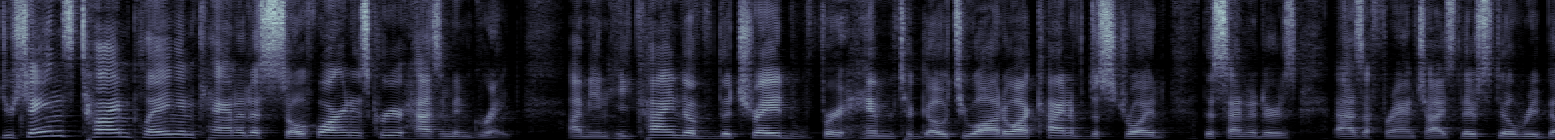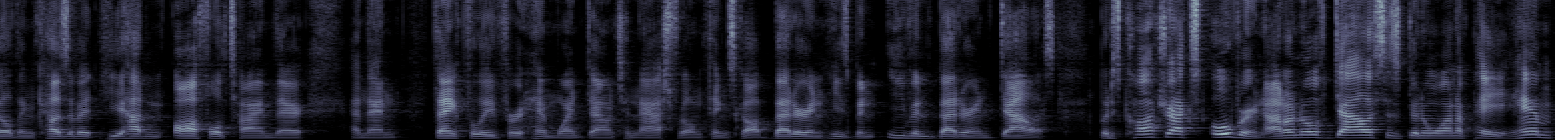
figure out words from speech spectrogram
Duchene's time playing in Canada so far in his career hasn't been great. I mean, he kind of, the trade for him to go to Ottawa kind of destroyed the Senators as a franchise. They're still rebuilding because of it. He had an awful time there. And then thankfully for him, went down to Nashville and things got better. And he's been even better in Dallas. But his contract's over. And I don't know if Dallas is going to want to pay him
